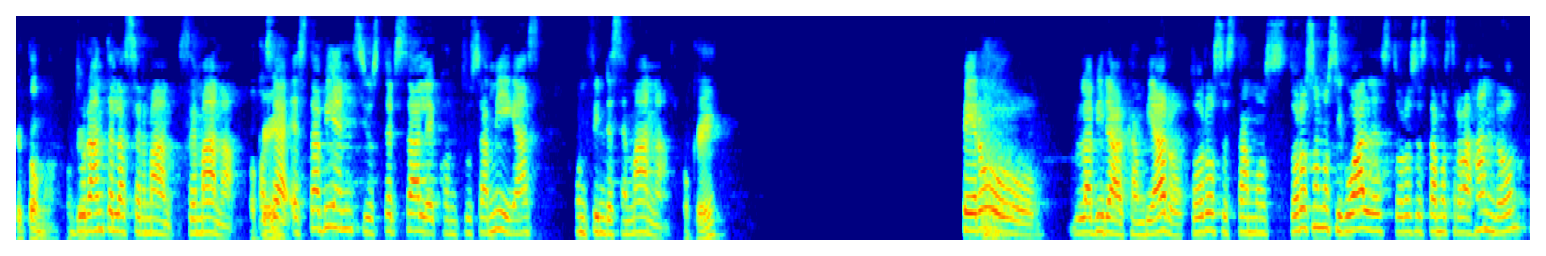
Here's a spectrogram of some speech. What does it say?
Que toma. durante la serma- semana. O sea, está bien si usted sale con tus amigas un fin de semana, Ok. pero la vida ha cambiado. Todos estamos, todos somos iguales, todos estamos trabajando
